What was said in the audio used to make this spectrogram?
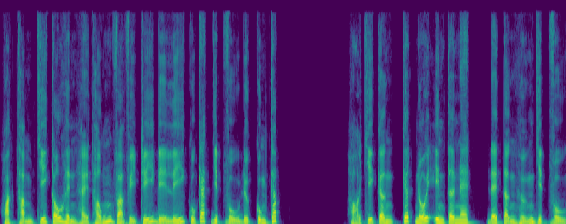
hoặc thậm chí cấu hình hệ thống và vị trí địa lý của các dịch vụ được cung cấp. Họ chỉ cần kết nối internet để tận hưởng dịch vụ.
